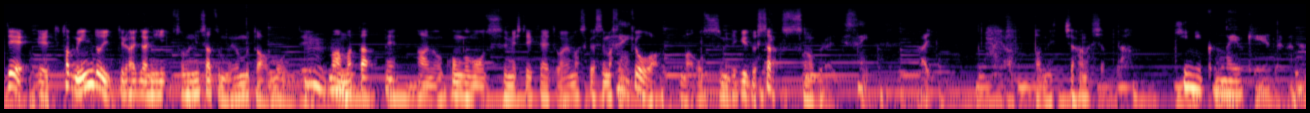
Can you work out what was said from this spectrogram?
で、えーと多分インドに行ってる間にその2冊も読むとは思うんで、うんうんまあ、またねあの今後もお勧めしていきたいと思いますけどすいません、はい今日は、まあ、お勧めできるとしたらそのぐらいです。はい。はい、やっぱめっちゃ話しちゃった。筋肉が余計やったかな。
